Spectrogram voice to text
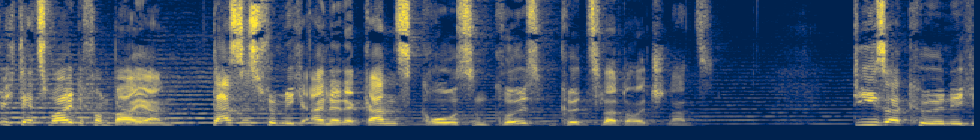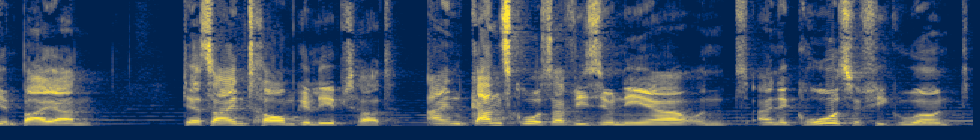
Ludwig II. von Bayern, das ist für mich einer der ganz großen, größten Künstler Deutschlands. Dieser König in Bayern, der seinen Traum gelebt hat. Ein ganz großer Visionär und eine große Figur und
